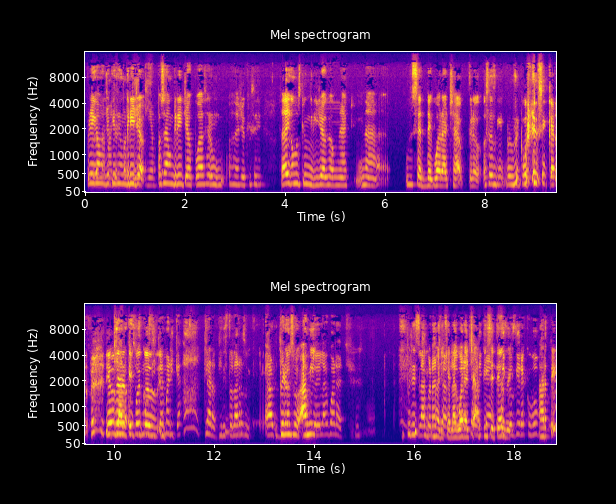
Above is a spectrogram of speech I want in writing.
Pero Pero digamos, yo que sé, un grillo, o sea, un grillo puede hacer un, o sea, yo que sé, o sea, digamos que un grillo haga una, una, un set de guaracha, pero, o sea, es que no sé cómo explicarlo. Digamos, Claro, ese tipo de es cosas. música, marica. ¡Ah! Claro, tienes toda la razón. Ah, Pero eso, a mí- de la guaracha. Pero es La que, guaracha, marica, la guaracha, ¿a ti marica, se te hace considera como arte?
